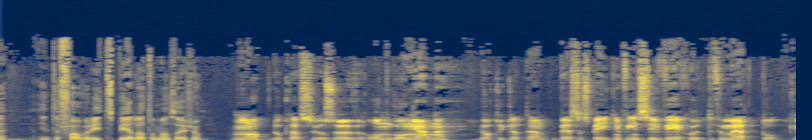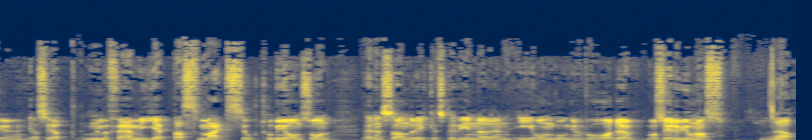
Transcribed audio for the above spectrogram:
eh, inte favoritspelat om man säger så. Ja, då kastar vi oss över omgången. Jag tycker att den bästa spiken finns i V75 och eh, jag ser att nummer 5, Jeppas Max och Tommy Jansson är den sannolikaste vinnaren i omgången. Vad, eh, vad säger du Jonas? Ja,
